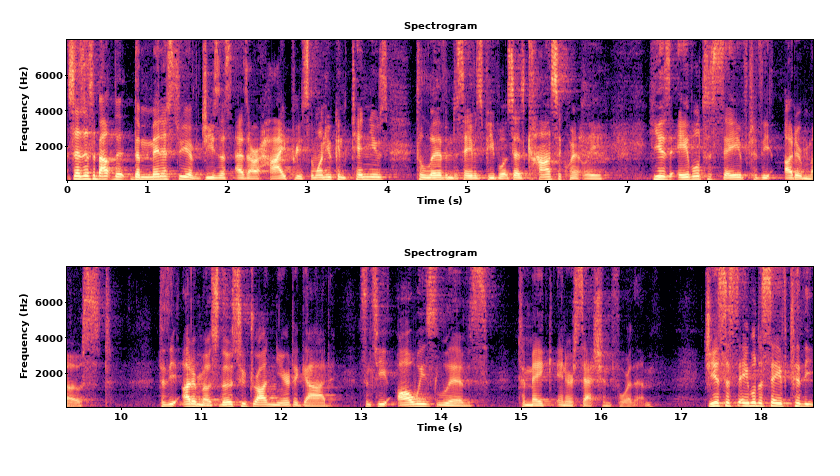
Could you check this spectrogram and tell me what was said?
says this about the, the ministry of Jesus as our high priest, the one who continues to live and to save his people. It says, consequently, he is able to save to the uttermost, to the uttermost, those who draw near to God, since he always lives to make intercession for them. Jesus is able to save to the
